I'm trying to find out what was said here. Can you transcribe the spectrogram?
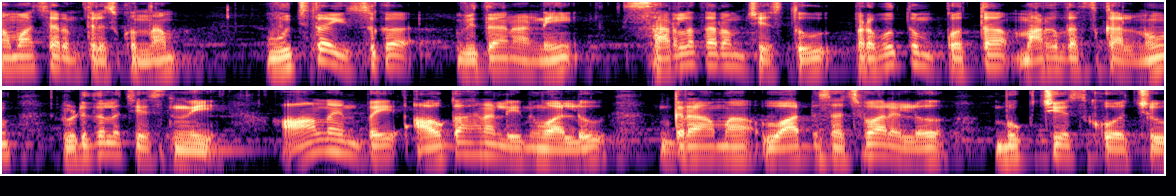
సమాచారం తెలుసుకుందాం. ఉచిత ఇసుక విధానాన్ని సరళతరం చేస్తూ ప్రభుత్వం కొత్త మార్గదర్శకాలను విడుదల చేసింది. ఆన్లైన్పై అవగాహన లేని వాళ్ళు గ్రామ వార్డు సచివాలయంలో బుక్ చేసుకోవచ్చు.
